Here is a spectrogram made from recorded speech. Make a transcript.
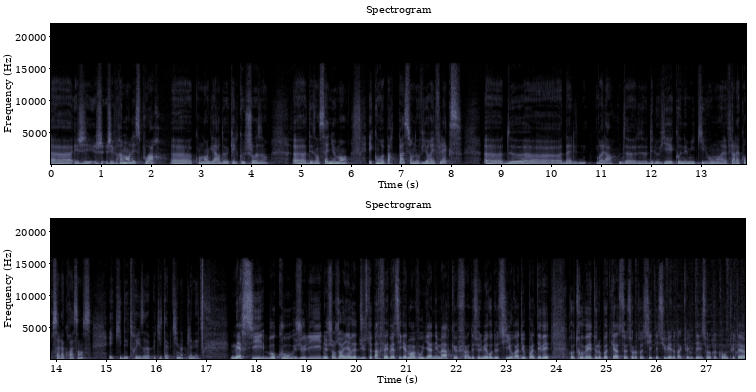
Et j'ai vraiment l'espoir qu'on en garde quelque chose des enseignements et qu'on reparte pas sur nos vieux réflexes de, voilà, des leviers économiques qui vont faire la course à la croissance et qui détruisent petit à petit notre planète. Merci beaucoup, Julie. Ne change rien, vous êtes juste parfaite. Merci également à vous, Yann et Marc. Fin de ce numéro de CEO Radio.tv. Retrouvez tous nos podcasts sur notre site et suivez notre actualité sur notre compte Twitter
